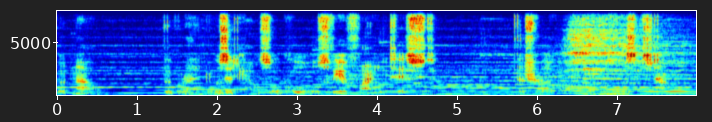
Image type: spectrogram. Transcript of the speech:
But now, the Grand Wizard Council calls for your final test the trial of Wizard's Tower.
